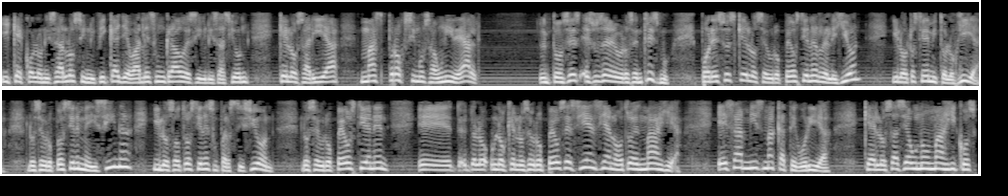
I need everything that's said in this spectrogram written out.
y que colonizarlos significa llevarles un grado de civilización que los haría más próximos a un ideal. Entonces, eso es el eurocentrismo. Por eso es que los europeos tienen religión y los otros tienen mitología. Los europeos tienen medicina y los otros tienen superstición. Los europeos tienen eh, lo, que en los europeos es ciencia, en los otros es magia. Esa misma categoría que los hace a unos mágicos,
